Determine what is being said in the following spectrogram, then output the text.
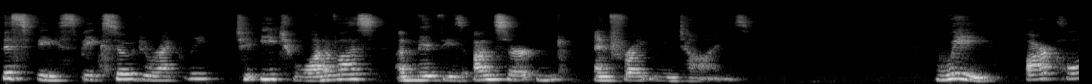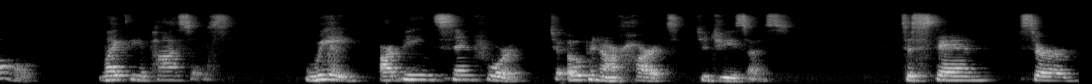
This feast speaks so directly to each one of us amid these uncertain and frightening times. We are called like the apostles. We are being sent forth to open our hearts to Jesus, to stand, serve,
